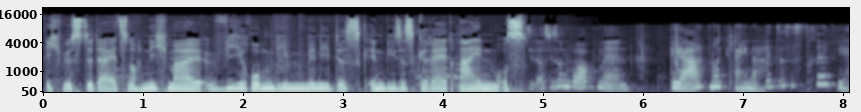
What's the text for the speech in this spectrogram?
ich wüsste da jetzt noch nicht mal, wie rum die Minidisc in dieses Gerät rein muss. Sieht aus wie so ein Walkman. Ja, nur kleiner. Jetzt ist es drin. Ja.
